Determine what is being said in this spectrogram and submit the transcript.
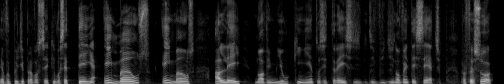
eu vou pedir para você que você tenha em mãos, em mãos, a Lei 9.503 de, de, de 97. Professor,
